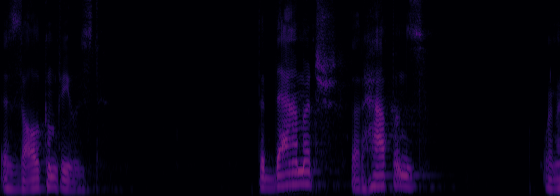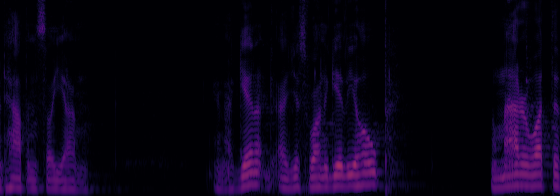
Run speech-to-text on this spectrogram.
is all confused. The damage that happens when it happens so young. And again, I just want to give you hope. No matter what the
